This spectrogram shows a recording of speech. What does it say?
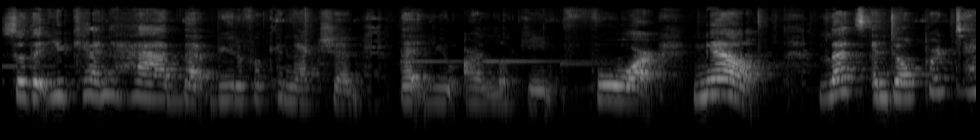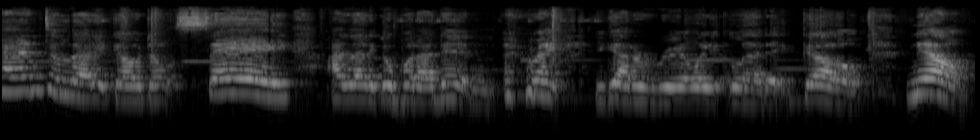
so that you can have that beautiful connection that you are looking for. Now, let's, and don't pretend to let it go. Don't say, I let it go, but I didn't, right? You got to really let it go. Now,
